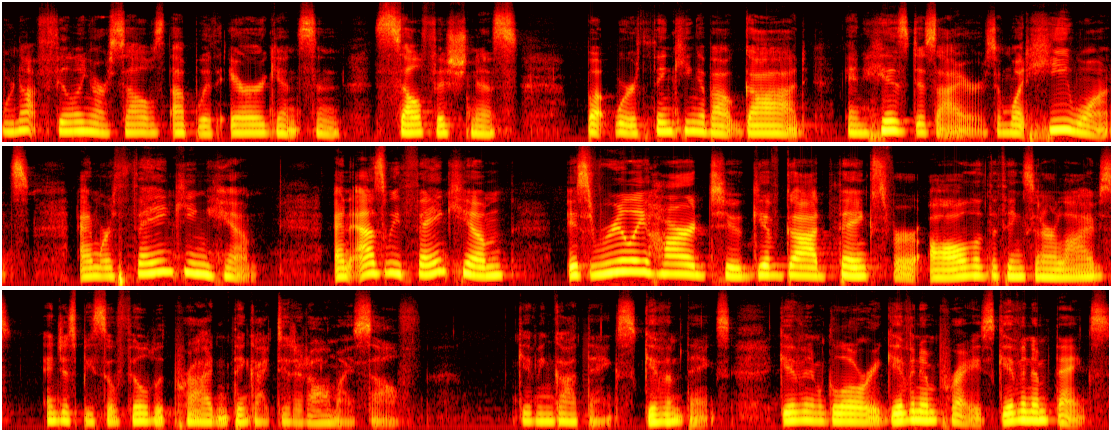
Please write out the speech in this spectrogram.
we're not filling ourselves up with arrogance and selfishness, but we're thinking about God and His desires and what He wants. And we're thanking Him. And as we thank Him, it's really hard to give God thanks for all of the things in our lives and just be so filled with pride and think I did it all myself. Giving God thanks, give Him thanks, giving Him glory, giving Him praise, giving Him thanks.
